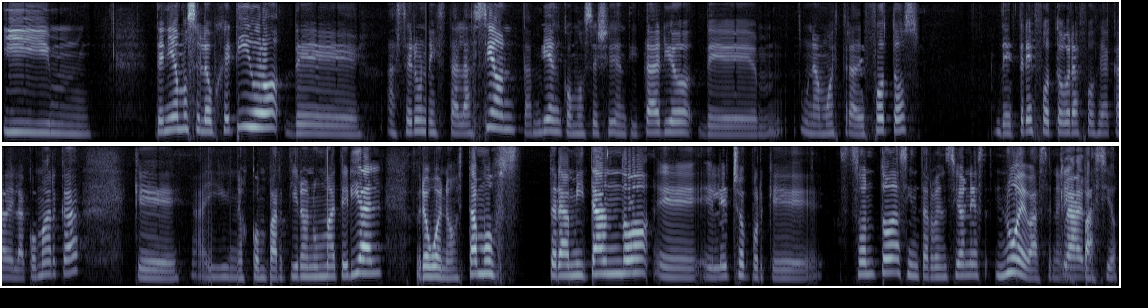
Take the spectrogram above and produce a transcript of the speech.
y mm, teníamos el objetivo de hacer una instalación también como sello identitario de mm, una muestra de fotos de tres fotógrafos de acá de la comarca que ahí nos compartieron un material, pero bueno, estamos tramitando eh, el hecho porque son todas intervenciones nuevas en el Claro. espacio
